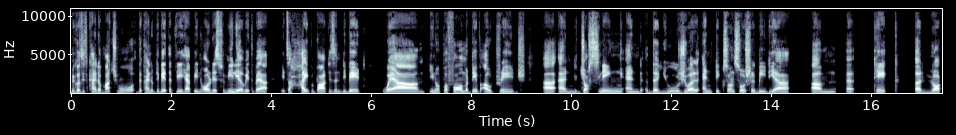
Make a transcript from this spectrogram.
because it's kind of much more the kind of debate that we have been always familiar with, where it's a hyper partisan debate where, you know, performative outrage, uh, and jostling and the usual antics on social media um, uh, take a lot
